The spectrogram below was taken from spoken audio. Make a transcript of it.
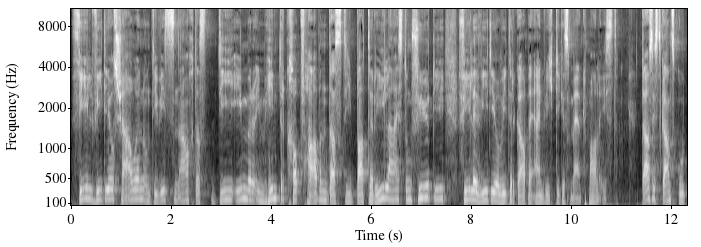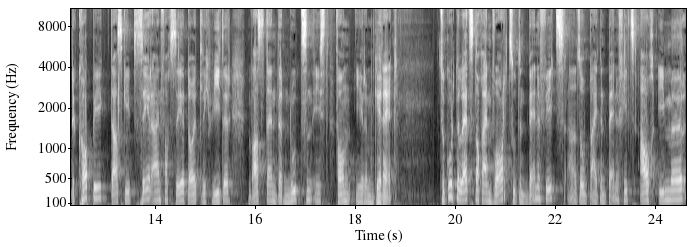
viel Videos schauen und die wissen auch, dass die immer im Hinterkopf haben, dass die Batterieleistung für die viele Videowiedergabe ein wichtiges Merkmal ist. Das ist ganz gute Copy. Das gibt sehr einfach, sehr deutlich wieder, was denn der Nutzen ist von Ihrem Gerät. Zu guter Letzt noch ein Wort zu den Benefits. Also bei den Benefits auch immer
